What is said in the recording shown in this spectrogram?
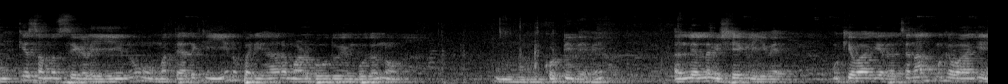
ಮುಖ್ಯ ಸಮಸ್ಯೆಗಳು ಏನು ಮತ್ತು ಅದಕ್ಕೆ ಏನು ಪರಿಹಾರ ಮಾಡಬಹುದು ಎಂಬುದನ್ನು ಕೊಟ್ಟಿದ್ದೇವೆ. ಅಲ್ಲೆಲ್ಲ ವಿಷಯಗಳಿವೆ ಮುಖ್ಯವಾಗಿ ರಚನಾತ್ಮಕವಾಗಿ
